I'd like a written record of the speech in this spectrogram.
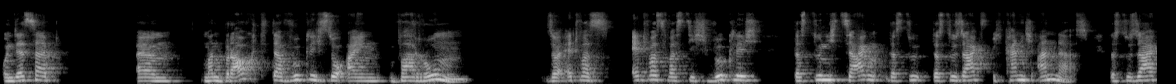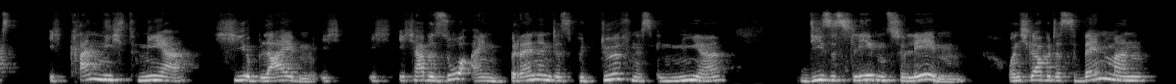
Und deshalb, ähm, man braucht da wirklich so ein Warum, so etwas, etwas, was dich wirklich, dass du nicht sagen, dass du, dass du sagst, ich kann nicht anders, dass du sagst, ich kann nicht mehr hier bleiben. Ich, ich, ich habe so ein brennendes Bedürfnis in mir, dieses Leben zu leben. Und ich glaube, dass wenn man,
